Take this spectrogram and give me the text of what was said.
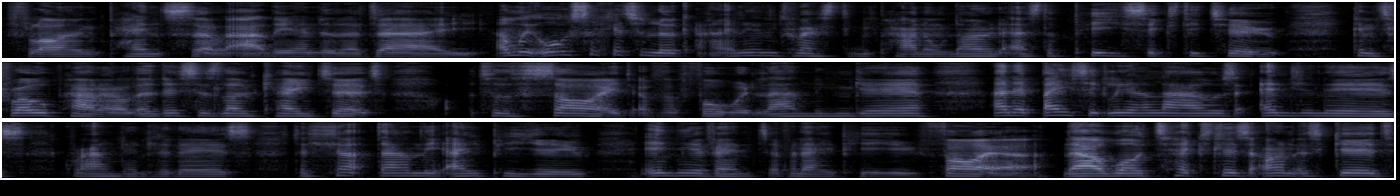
flying pencil at the end of the day. And we also get a look at an interesting panel known as the P62 control panel that this is located to the side of the forward landing gear and it basically allows engineers, ground engineers, to shut down the APU in the event of an APU fire. Now while textures aren't as good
